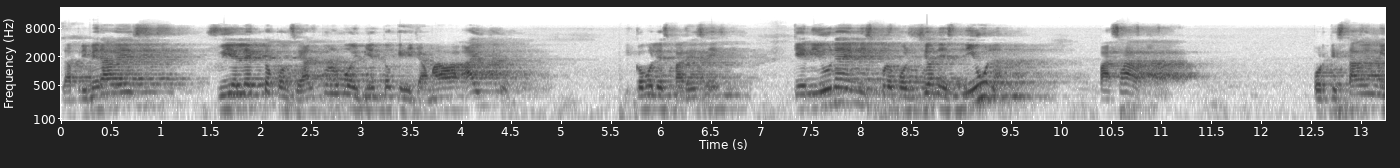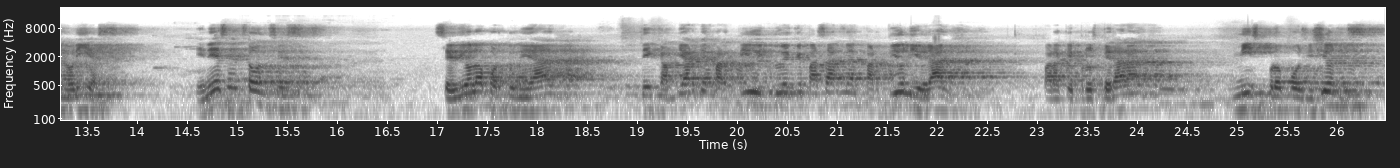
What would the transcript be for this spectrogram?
La primera vez fui electo concejal por un movimiento que se llamaba AICO. ¿Y cómo les parece? que ni una de mis proposiciones, ni una, pasaba, porque estaba en minorías. En ese entonces se dio la oportunidad de cambiar de partido y tuve que pasarme al Partido Liberal para que prosperaran mis proposiciones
